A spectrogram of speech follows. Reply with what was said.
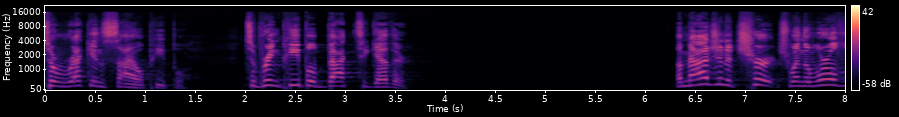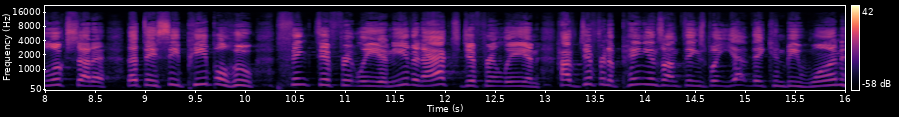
to reconcile people, to bring people back together. Imagine a church when the world looks at it that they see people who think differently and even act differently and have different opinions on things, but yet they can be one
